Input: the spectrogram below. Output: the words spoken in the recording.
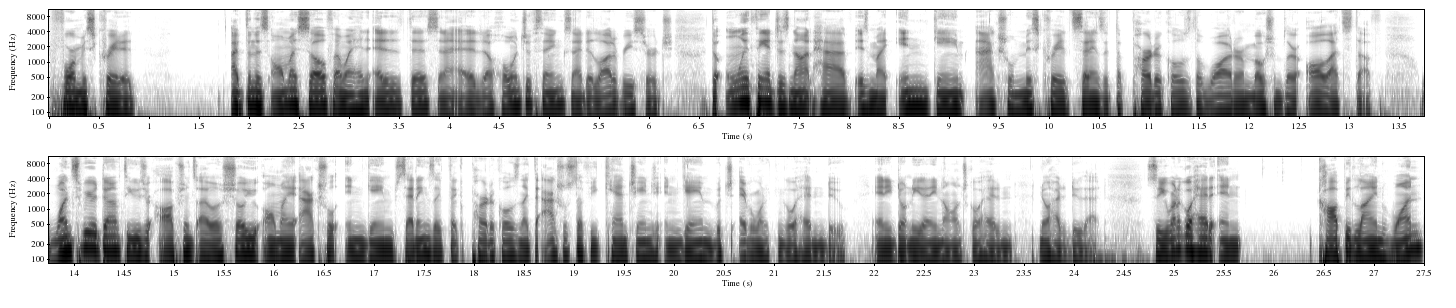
for Miscreated. I've done this all myself. I went ahead and edited this and I edited a whole bunch of things and I did a lot of research. The only thing it does not have is my in-game actual Miscreated settings like the particles, the water, motion blur, all that stuff. Once we are done with the user options, I will show you all my actual in-game settings like the particles and like the actual stuff you can change in-game, which everyone can go ahead and do. And you don't need any knowledge, go ahead and know how to do that. So you want to go ahead and copy line 1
